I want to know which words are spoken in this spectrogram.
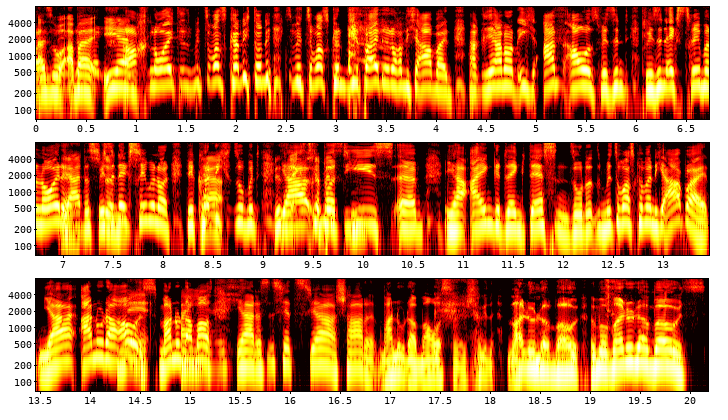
Also, nee, aber eher. Ach Leute, mit sowas kann ich doch nicht, mit sowas können wir beide doch nicht arbeiten. Ariana und ich an, aus. Wir sind, wir sind extreme Leute. Ja, das Wir sind stimmt. extreme Leute. Wir können Ja. nicht so mit, ja, Extremisten. überdies, ähm, ja, eingedenk dessen. So, mit sowas können wir nicht arbeiten. Ja, an oder Nee, aus. Mann oder Maus. Ja, das ist jetzt, ja, schade. Mann oder Maus. hab ich schon gesagt. Mann oder Maus. Immer Mann oder Maus.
